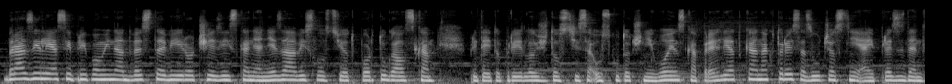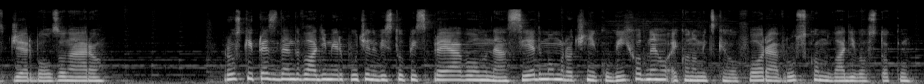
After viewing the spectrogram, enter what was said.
Brazília si pripomína 200 výročie získania nezávislosti od Portugalska. Pri tejto príležitosti sa uskutoční vojenská prehliadka, na ktorej sa zúčastní aj prezident Jair Bolsonaro. Ruský prezident Vladimír Putin vystúpi s prejavom na 7. ročníku Východného ekonomického fóra v ruskom Vladivostoku.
